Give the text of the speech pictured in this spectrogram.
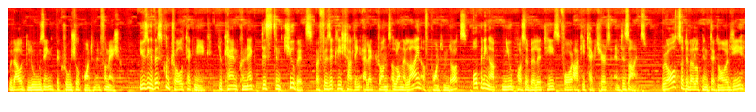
without losing the crucial quantum information. Using this control technique, you can connect distant qubits by physically shuttling electrons along a line of quantum dots, opening up new possibilities for architectures and designs. We're also developing technology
